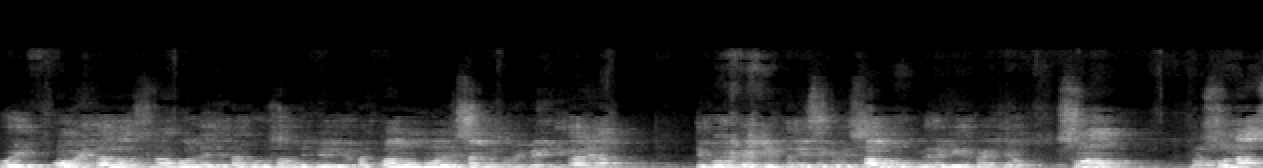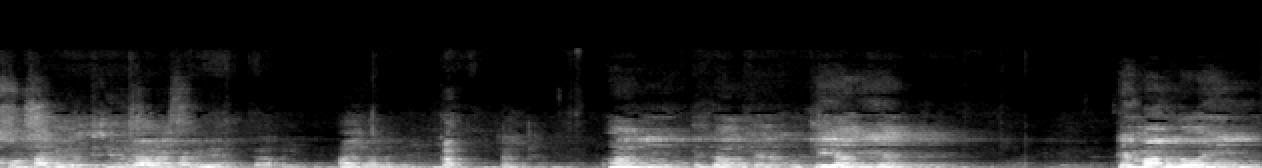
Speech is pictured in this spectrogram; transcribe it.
ਕੋਈ ਉਵੇਂ ਦਾ ਲਫ਼ਜ਼ ਨਾ ਬੋਲੇ ਜਿਹਦਾ ਗੁਰੂ ਸਾਹਿਬ ਦੀ ਬੇਦਬੀ ਮੈਂ ਤੁਹਾਨੂੰ ਹੁਣ ਵੀ ਸੰਗਤ ਨੂੰ ਵੀ ਬੇਨਤੀ ਕਰ ਰਿਹਾ ਤੇ ਗੁਰੂ ਕੇ ਕੀਰਤਨੀ ਸਿੰਘ ਵੀ ਸਭ ਨੂੰ ਮੇਰੇ ਵੀਰ ਬੈਠੇ ਹੋ ਸੁਣੋ। ਸਕਦੇ ਹੋ ਇੱਥੇ ਵਿਚਾਰ ਰੱਖ ਸਕਦੇ ਆ ਹਾਂਜੀ। ਕਰ ਹਾਂਜੀ, ਤੇ ਗੱਲ ਫਿਰ ਉੱਥੇ ਹੀ ਆ ਗਈ ਹੈ ਕਿ ਮੰਨ ਲਓ ਅਸੀਂ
